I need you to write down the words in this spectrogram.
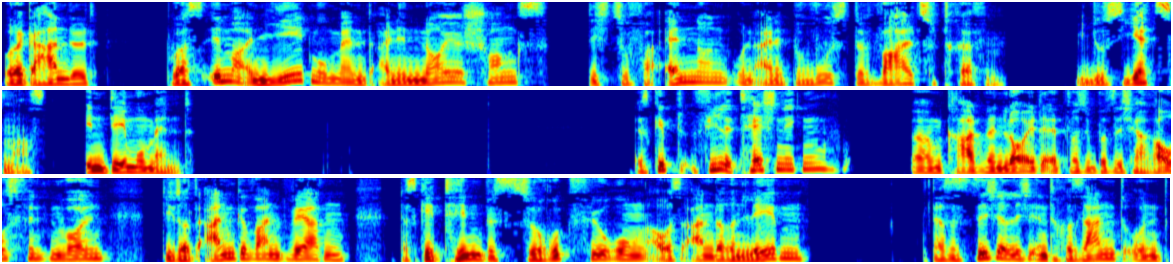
oder gehandelt? Du hast immer in jedem Moment eine neue Chance, dich zu verändern und eine bewusste Wahl zu treffen, wie du es jetzt machst, in dem Moment. Es gibt viele Techniken, ähm, gerade wenn Leute etwas über sich herausfinden wollen, die dort angewandt werden. Das geht hin bis zur Rückführung aus anderen Leben. Das ist sicherlich interessant und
